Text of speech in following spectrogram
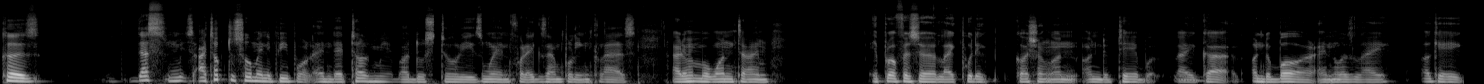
cause that's I talked to so many people and they told me about those stories when, for example, in class, I remember one time a professor like put a caution on on the table, like uh, on the bar, and was like, okay,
